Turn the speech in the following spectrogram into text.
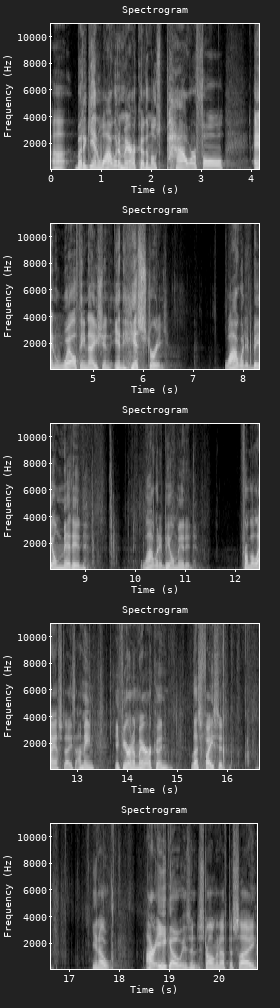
Uh, but again, why would America, the most powerful and wealthy nation in history, why would it be omitted? Why would it be omitted from the last days? I mean, if you're an American, let's face it, you know, our ego isn't strong enough to say,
